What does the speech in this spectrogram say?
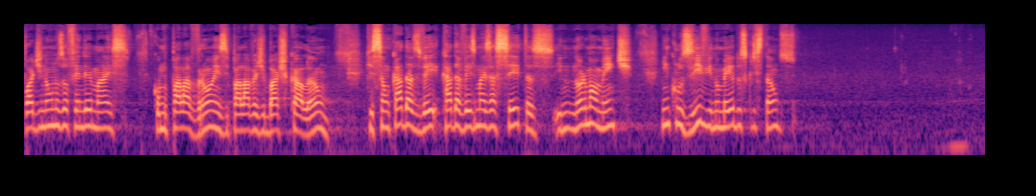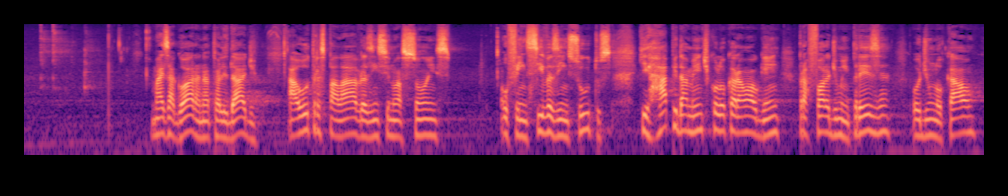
pode não nos ofender mais, como palavrões e palavras de baixo calão, que são cada vez, cada vez mais aceitas e normalmente, inclusive no meio dos cristãos. Mas agora, na atualidade, há outras palavras, insinuações, ofensivas e insultos que rapidamente colocarão alguém para fora de uma empresa ou de um local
